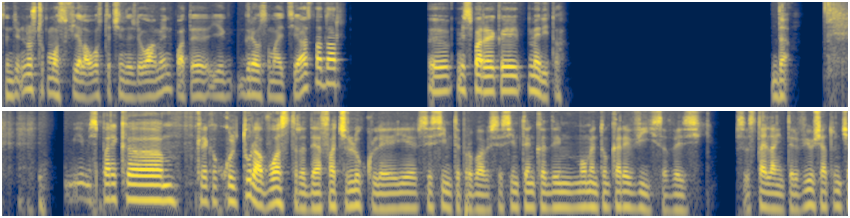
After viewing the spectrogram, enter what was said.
sentim- nu știu cum o să fie la 150 de oameni, poate e greu să mai ții asta, dar e, mi se pare că e merită. Da. Mie mi se pare că cred că cultura voastră de a face lucrurile e, se simte probabil, se simte încă din momentul în care vii să vezi, să stai la interviu și atunci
